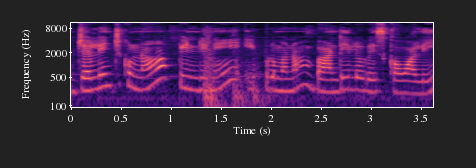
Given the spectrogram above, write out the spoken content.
జల్లించుకున్న పిండిని ఇప్పుడు మనం బాండీలో వేసుకోవాలి.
